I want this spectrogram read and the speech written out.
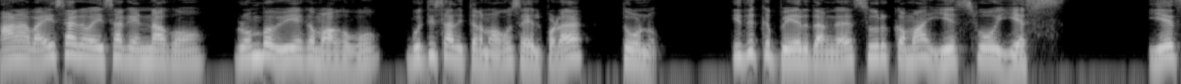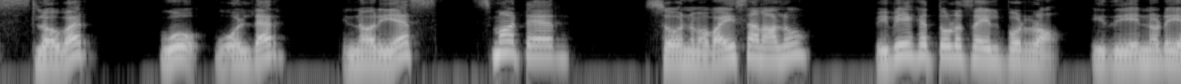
ஆனா வயசாக வயசாக என்னாகும்? ரொம்ப விவேகமாகவும் புத்திசாலித்தனமாகவும் செயல்பட தோணும். இதுக்கு பேரு தாங்க சுருக்கமா SOS S S slower O older இன்னொரு எஸ் ஸ்மார்ட்டர் ஸோ நம்ம வயசானாலும் விவேகத்தோட செயல்படுறோம். இது என்னுடைய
